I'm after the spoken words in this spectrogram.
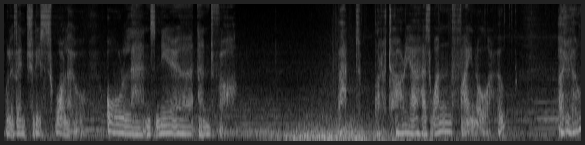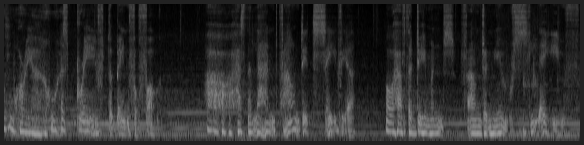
will eventually swallow all lands near and far. But Boletaria has one final hope. A lone warrior who has braved the baneful fog. Oh, has the land found its savior? Or have the demons found a new slave?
